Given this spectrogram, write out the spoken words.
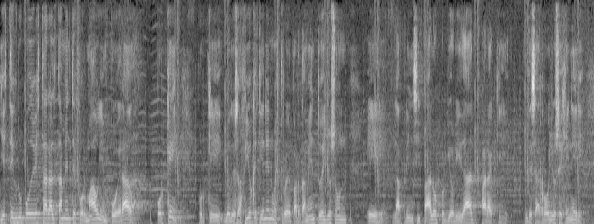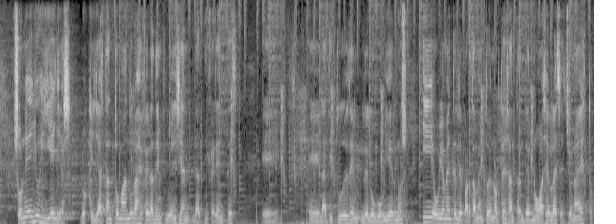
y este grupo debe estar altamente formado y empoderado. ¿Por qué? Porque los desafíos que tiene nuestro departamento, ellos son eh, la principal o prioridad para que el desarrollo se genere. Son ellos y ellas los que ya están tomando las esferas de influencia en las diferentes eh, eh, latitudes de, los gobiernos y obviamente el Departamento de Norte de Santander no va a ser la excepción a esto.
